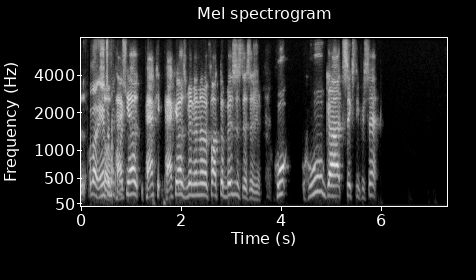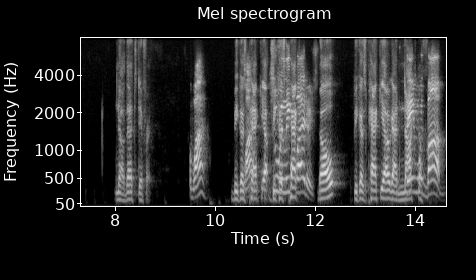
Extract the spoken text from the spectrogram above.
you. Hold on, answer so my Pacquiao, question. Pacquiao's been in a fucked up business decision. Who who got sixty percent? No, that's different. Why? Because Why? Pacquiao. Two because elite Pac, fighters. No, because Pacquiao got knocked. Same with the, Bob.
